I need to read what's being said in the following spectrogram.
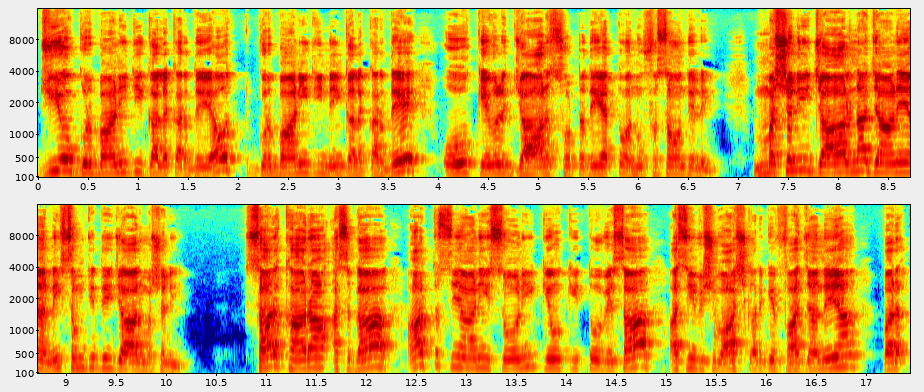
ਜੀ ਉਹ ਗੁਰਬਾਣੀ ਦੀ ਗੱਲ ਕਰਦੇ ਆ, ਉਹ ਗੁਰਬਾਣੀ ਦੀ ਨਹੀਂ ਗੱਲ ਕਰਦੇ, ਉਹ ਕੇਵਲ ਜਾਲ ਸੁੱਟਦੇ ਆ ਤੁਹਾਨੂੰ ਫਸਾਉਣ ਦੇ ਲਈ। ਮਛਲੀ ਜਾਲ ਨਾ ਜਾਣਿਆ, ਨਹੀਂ ਸਮਝਦੀ ਜਾਲ ਮਛਲੀ। ਸਰ ਖਾਰਾ ਅਸਗਾ, ਅਤ ਸਿਆਣੀ ਸੋਣੀ, ਕਿਉਂ ਕੀਤੋ ਵਿਸਾ? ਅਸੀਂ ਵਿਸ਼ਵਾਸ ਕਰਕੇ ਫਸ ਜਾਂਦੇ ਆ ਪਰ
